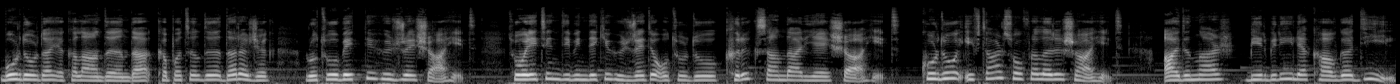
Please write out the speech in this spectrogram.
Burdur'da yakalandığında kapatıldığı daracık rutubetli hücre şahit. Tuvaletin dibindeki hücrede oturduğu kırık sandalye şahit. Kurduğu iftar sofraları şahit. Aydınlar birbiriyle kavga değil,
